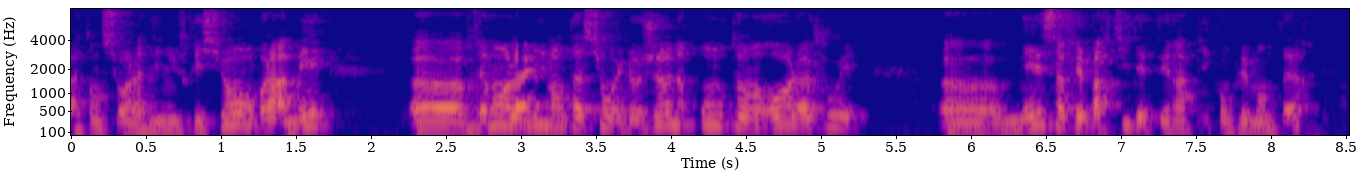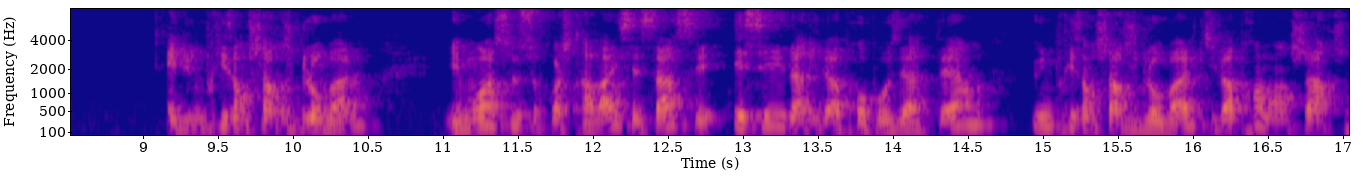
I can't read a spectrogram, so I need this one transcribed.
attention à la dénutrition, voilà. Mais euh, vraiment, l'alimentation et le jeûne ont un rôle à jouer. mais ça fait partie des thérapies complémentaires et d'une prise en charge globale et moi, ce sur quoi je travaille, c'est ça, c'est essayer d'arriver à proposer à terme une prise en charge globale qui va prendre en charge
